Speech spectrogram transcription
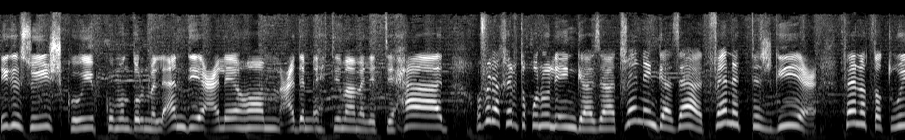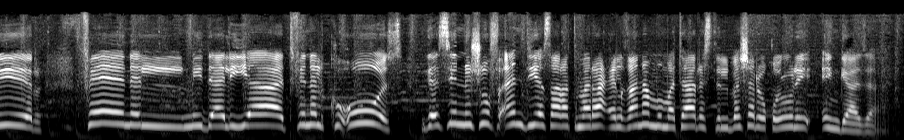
يجلسوا يشكوا يبكوا من ظلم الأندية عليهم عدم اهتمام الاتحاد. وفي الأخير تقولوا لي إنجازات. فين إنجازات؟ فين التشجيع؟ فين التطوير؟ فين الميداليات؟ فين الكؤوس؟ جالسين نشوف أندية صارت مراعي الغنم ومتارس للبشر ويقولوا لي إنجازات.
